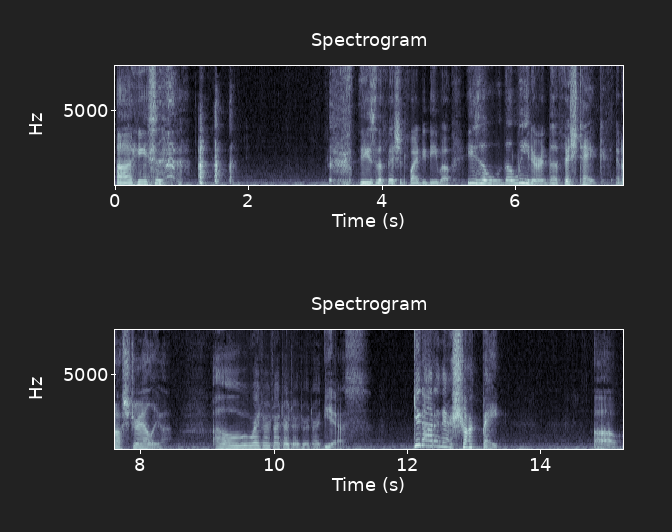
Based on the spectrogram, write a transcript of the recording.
Uh, he's. he's the fish in Finding Nemo. He's the the leader in the fish tank in Australia. Oh, right, right, right, right, right, right, right. Yes. Get out of there, shark bait. Um.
